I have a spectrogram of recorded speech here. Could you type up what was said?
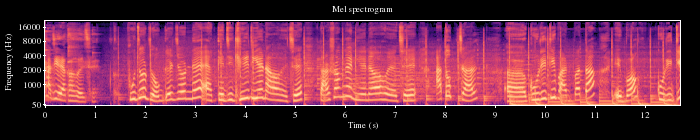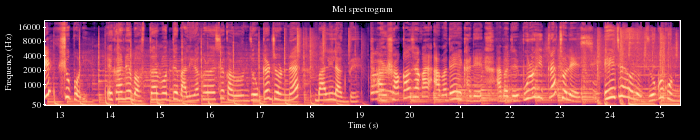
সাজিয়ে রাখা হয়েছে। পুজোর যজ্ঞের জন্যে এক কেজি ঘি দিয়ে নেওয়া হয়েছে। তার সঙ্গে নিয়ে নেওয়া হয়েছে আতপ চাল কুড়িটি পাতা এবং কুড়িটি সুপরি। এখানে বস্তার মধ্যে বালি রাখা রয়েছে কারণ যজ্ঞের জন্য বালি লাগবে। আর সকাল সকাল আমাদের এখানে আমাদের পুরোহিতরা চলে এসেছে। এই যে হলো যজ্ঞকুণ্ড,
